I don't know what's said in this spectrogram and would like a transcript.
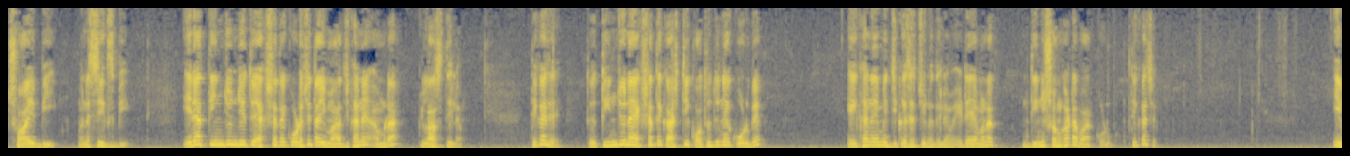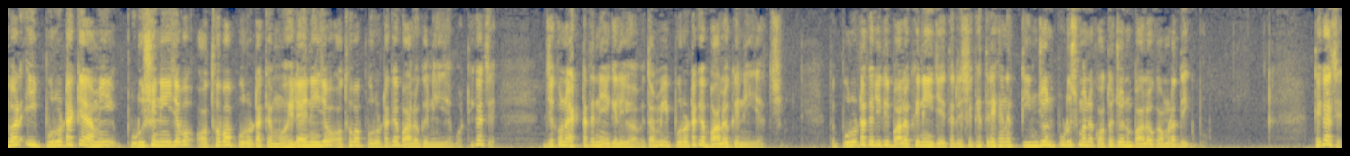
ছয় বি মানে সিক্স বি এরা তিনজন যেহেতু একসাথে করেছে, তাই মাঝখানে আমরা প্লাস দিলাম। ঠিক আছে? তো তিনজন একসাথে কাজটি কতদিনে করবে? এখানে আমি জিজ্ঞাসা চিহ্ন দিলাম। এটাই আমরা দিন সংখ্যাটা বার করব। ঠিক আছে? এবার এই পুরোটাকে আমি পুরুষে নিয়ে যাব অথবা পুরোটাকে মহিলায় নিয়ে যাব অথবা পুরোটাকে বালকে নিয়ে যাব, ঠিক আছে? যে কোনো একটাতে নিয়ে গেলেই হবে। তো আমি পুরোটাকে বালকে নিয়ে যাচ্ছি। তো পুরোটাকে যদি বালকে নিয়ে যাই, তাহলে সেক্ষেত্রে এখানে তিনজন পুরুষ মানে কতজন বালক আমরা দেখব। ঠিক আছে?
